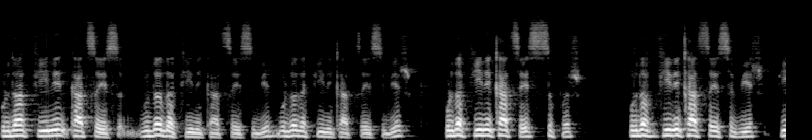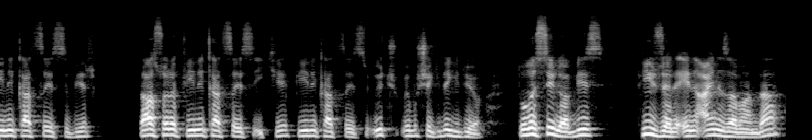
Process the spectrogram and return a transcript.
Burada fi'nin katsayısı, burada da fi'nin katsayısı 1, burada da fi'nin katsayısı 1, burada fi'nin katsayısı 0, burada fi'nin katsayısı 1, fi'nin katsayısı 1, daha sonra fi'nin katsayısı 2, fi'nin katsayısı 3 ve bu şekilde gidiyor. Dolayısıyla biz fi üzeri eni aynı zamanda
